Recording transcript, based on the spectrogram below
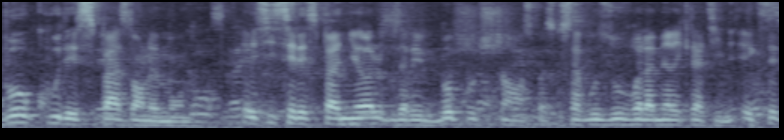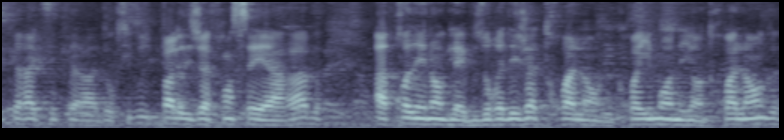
beaucoup d'espace dans le monde. Et si c'est l'espagnol, vous avez beaucoup de chance parce que ça vous ouvre l'Amérique latine, etc., etc. Donc si vous parlez déjà français et arabe, apprenez l'anglais. Vous aurez déjà trois langues. Croyez-moi, en ayant trois langues,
